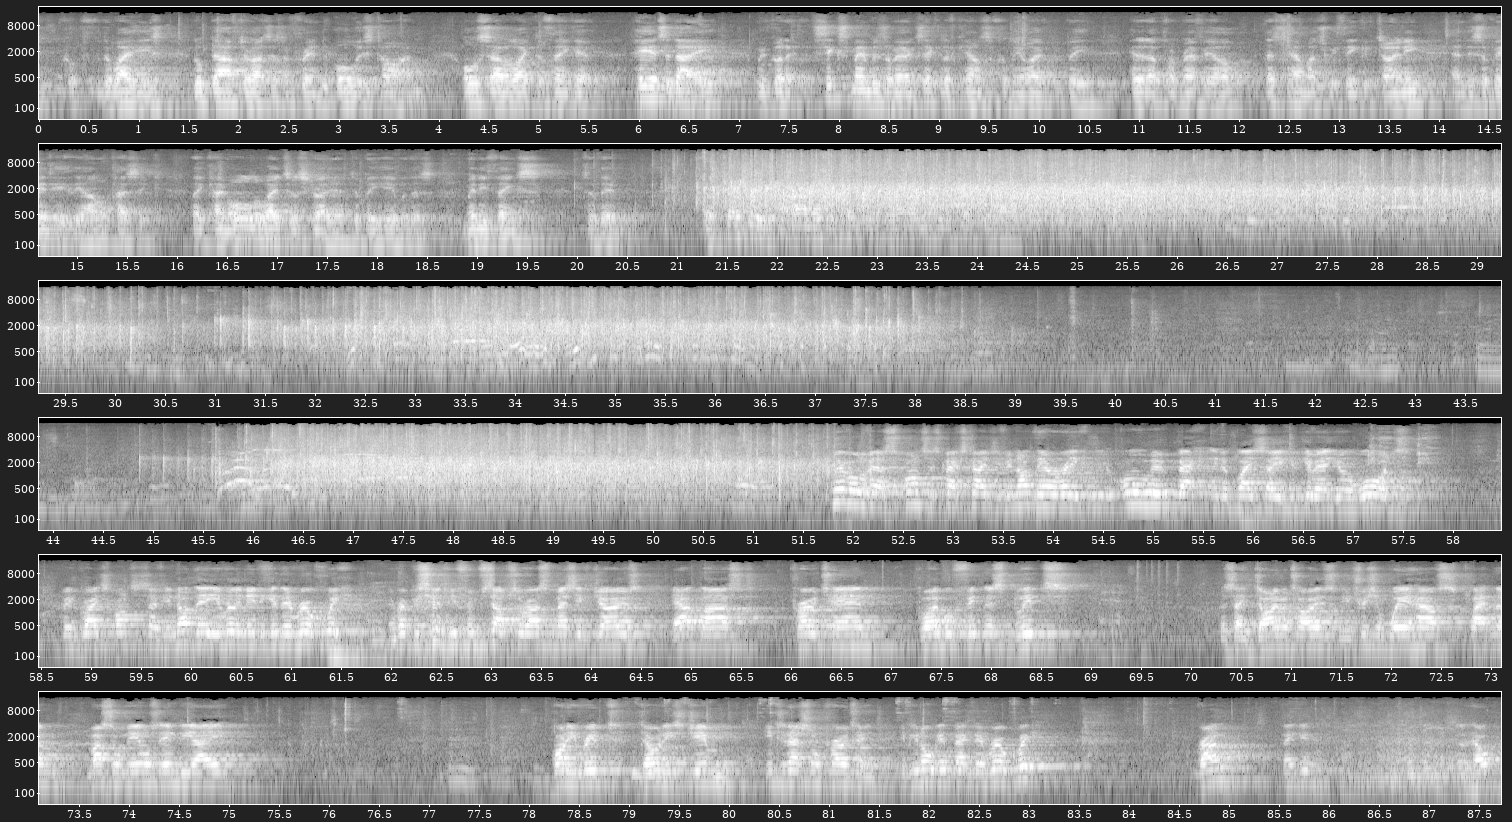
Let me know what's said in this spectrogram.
the way he's looked after us as a friend all this time. Also, I'd like to thank him. Here today, we've got six members of our Executive Council from the IFBB, headed up from Raphael. That's how much we think of Tony and this event here, the Arnold Classic. They came all the way to Australia to be here with us. Many thanks to them. So thank you, Arnold. We have all of our sponsors backstage. If you're not there already, can you all move back into place so you can give out your awards? Been great sponsors. So if you're not there, you really need to get there real quick. A representative from Subs Us, Massive Joe's, Outlast, Protan, Global Fitness, Blitz, let's say Dymatize, Nutrition Warehouse, Platinum, Muscle Meals, MDA, Body Ripped, Doherty's Gym, International Protein. If you all get back there real quick. Run. Thank you. Does it help?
